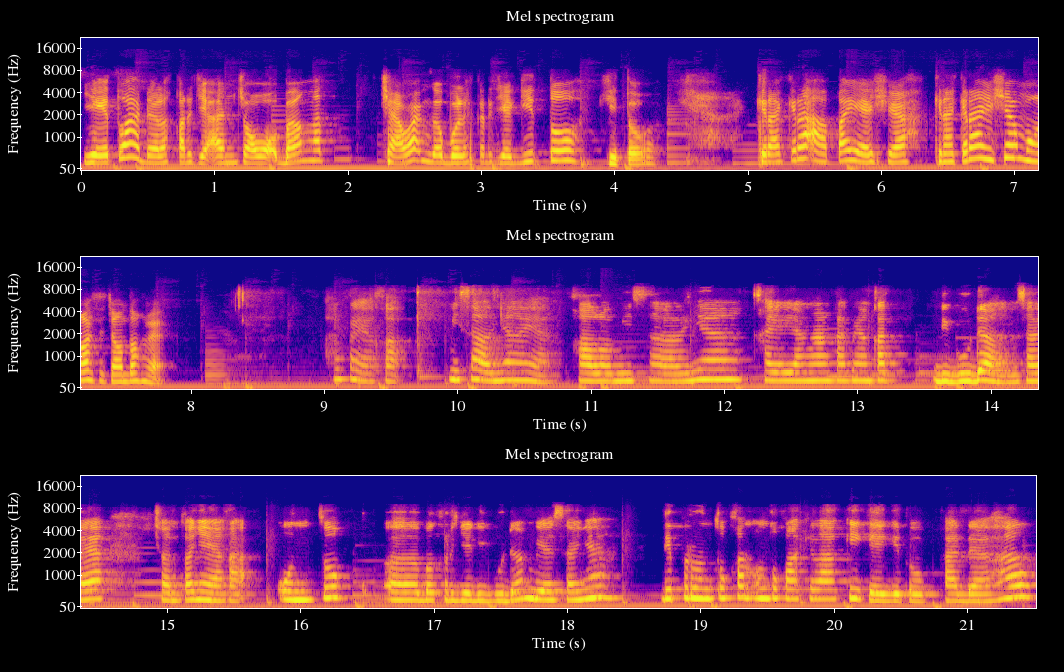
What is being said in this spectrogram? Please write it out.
yaitu adalah kerjaan cowok banget. Cewek nggak boleh kerja gitu gitu. Kira-kira apa ya Syah? Kira-kira Aisyah mau ngasih contoh nggak? Apa ya kak? Misalnya ya, kalau misalnya kayak yang ngangkat-ngangkat di gudang, misalnya contohnya ya kak, untuk uh, bekerja di gudang biasanya diperuntukkan untuk laki-laki kayak gitu. Padahal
